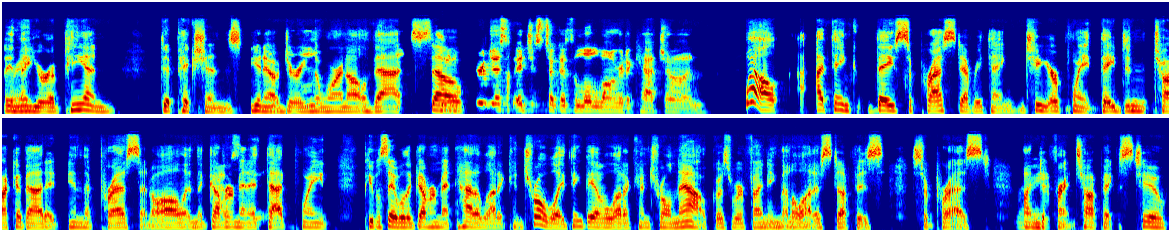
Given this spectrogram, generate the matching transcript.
in right. the European depictions, you know, during the mm-hmm. war and all of that. So just it just took us a little longer to catch on. Well, I think they suppressed everything. To your point, they didn't talk about it in the press at all. And the government Absolutely. at that point, people say, well, the government had a lot of control. Well, I think they have a lot of control now because we're finding that a lot of stuff is suppressed right. on different topics too.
